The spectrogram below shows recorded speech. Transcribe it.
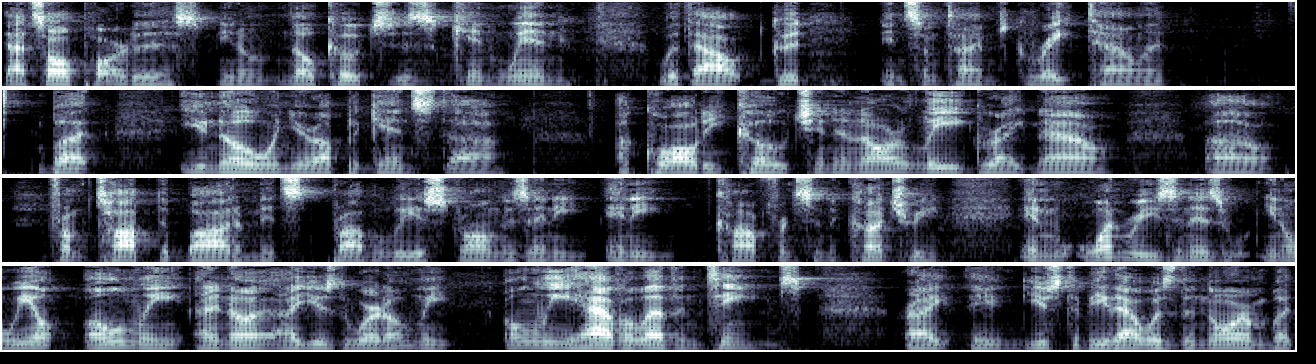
that's all part of this. You know, no coaches can win without good and sometimes great talent, but you know when you're up against uh, a quality coach, and in our league right now. Uh, from top to bottom, it's probably as strong as any any conference in the country. And one reason is, you know, we only I know I use the word only only have 11 teams, right? It used to be that was the norm, but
